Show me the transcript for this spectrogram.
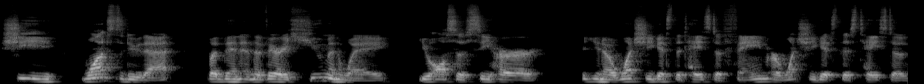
she wants to do that, but then in a very human way, you also see her, you know, once she gets the taste of fame or once she gets this taste of,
